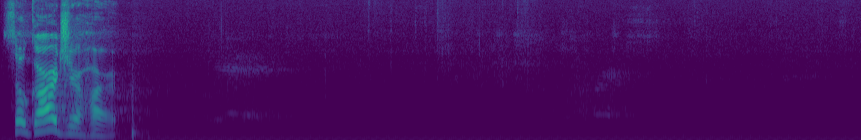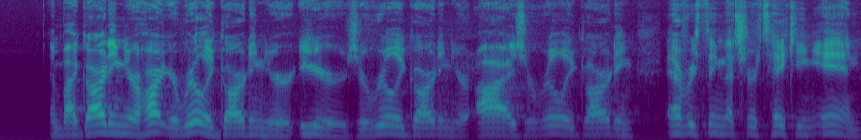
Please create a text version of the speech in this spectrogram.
So guard your heart. And by guarding your heart, you're really guarding your ears, you're really guarding your eyes, you're really guarding everything that you're taking in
